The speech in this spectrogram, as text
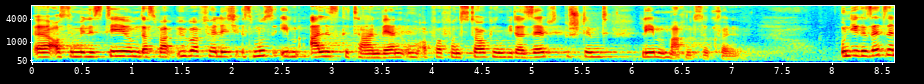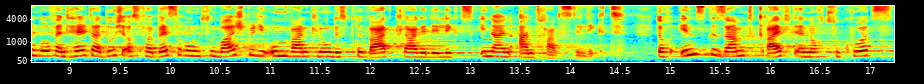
äh, aus dem Ministerium. Das war überfällig. Es muss eben alles getan werden, um Opfer von Stalking wieder selbstbestimmt Leben machen zu können. Und Ihr Gesetzentwurf enthält da durchaus Verbesserungen, zum Beispiel die Umwandlung des Privatklagedelikts in ein Antragsdelikt. Doch insgesamt greift er noch zu kurz,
